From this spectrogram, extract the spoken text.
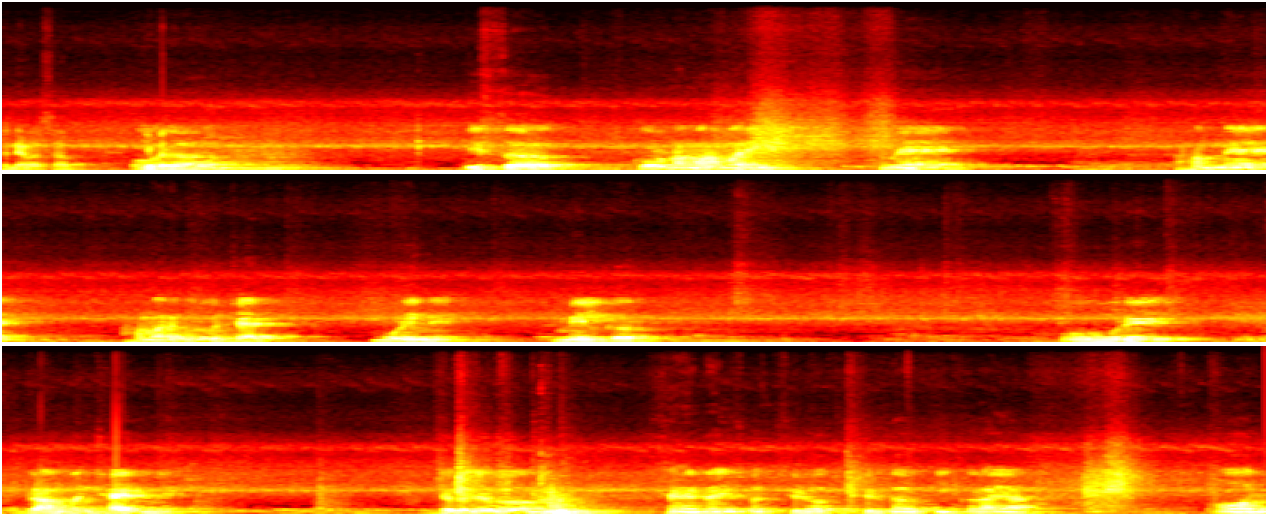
धन्यवाद साहब। और इस कोरोना महामारी में हमने हमारे पूरी पंचायत बॉडी ने मिलकर पूरे ग्राम पंचायत में जगह जगह सैनिटाइज का छिड़काव की कराया और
